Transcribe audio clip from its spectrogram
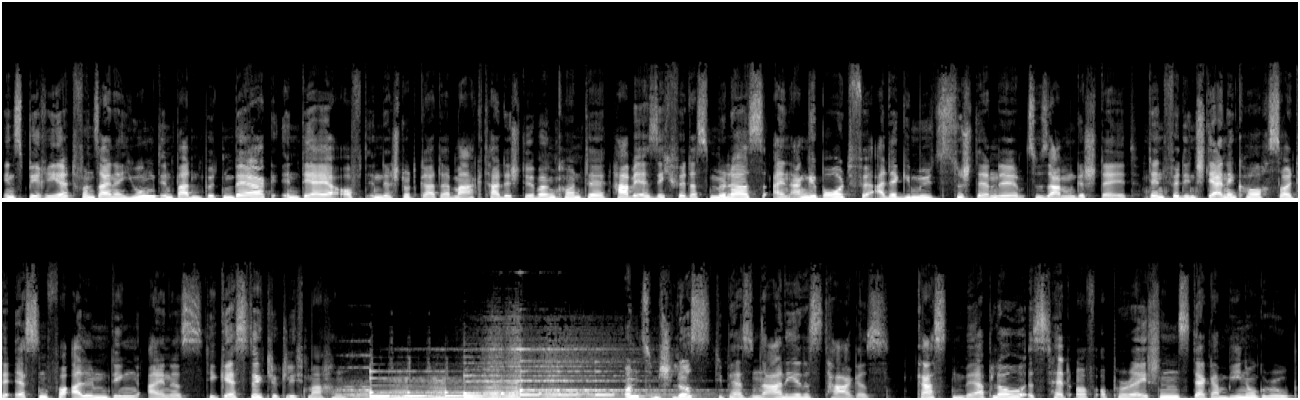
Inspiriert von seiner Jugend in Baden-Württemberg, in der er oft in der Stuttgarter Markthalle stöbern konnte, habe er sich für das Müllers ein Angebot für alle Gemütszustände zusammengestellt. Denn für den Sternekoch sollte Essen vor allem Dingen eines, die Gäste glücklich machen. Und zum Schluss die Personalie des Tages. Carsten Werblow ist Head of Operations der Gambino Group.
